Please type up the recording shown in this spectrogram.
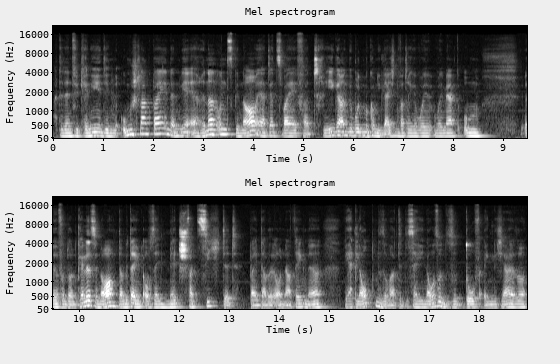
hatte denn für Kenny den Umschlag bei, denn wir erinnern uns, genau, er hat ja zwei Verträge angeboten bekommen, die gleichen Verträge, wo ihr, merkt, um äh, von Don Kellis, genau, damit er eben auf sein Match verzichtet bei Double or Nothing, ne? Wer glaubt denn sowas? Das ist ja genauso so doof eigentlich, ja, also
